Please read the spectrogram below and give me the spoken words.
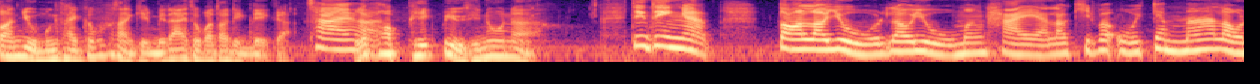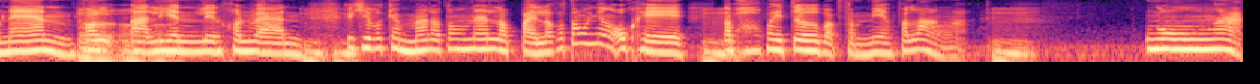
ตอนอยู่เมืองไทยก็พูดภาษาอังกฤษไม่ได้ถูกป่ะตอนเด็กๆอะใช่แล้วค่ะพอพลิกไปอยู่ที่นู่นอะ จริงๆอะตอนเราอยู่เราอยู่เมืองไทยอะเราคิดว่าอุ้ย grammar เราแน่นเพราะเออเออเอออะเรียนเรียนคอนแวนต์อืมอืมก็คิดว่า grammar เราต้องแน่นเราไปเราก็ต้องยังโอเคอืมแต่พอไปเจอแบบสำเนียงฝรั่งอะอืม งงอะ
